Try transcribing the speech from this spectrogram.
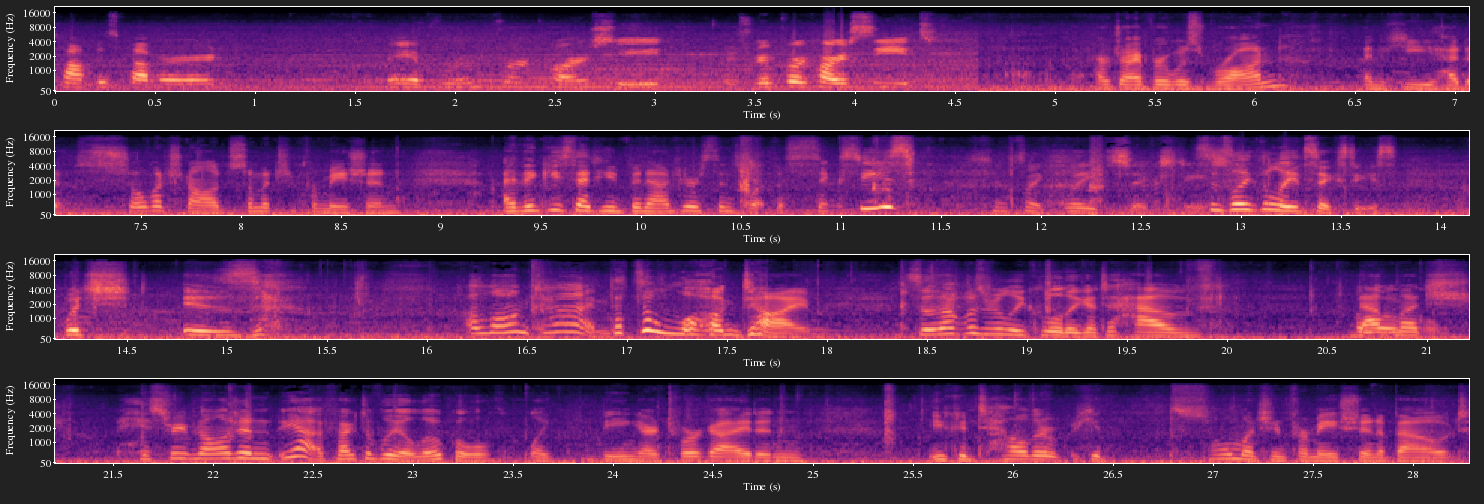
top is covered, They have room for a car seat. There's room for a car seat. Our driver was Ron, and he had so much knowledge, so much information. I think he said he'd been out here since what, the 60s? Since like late 60s. Since like the late 60s, which is a long time. That's a long time. So that was really cool to get to have that much history of knowledge and yeah, effectively a local, like being our tour guide and you could tell there he had so much information about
